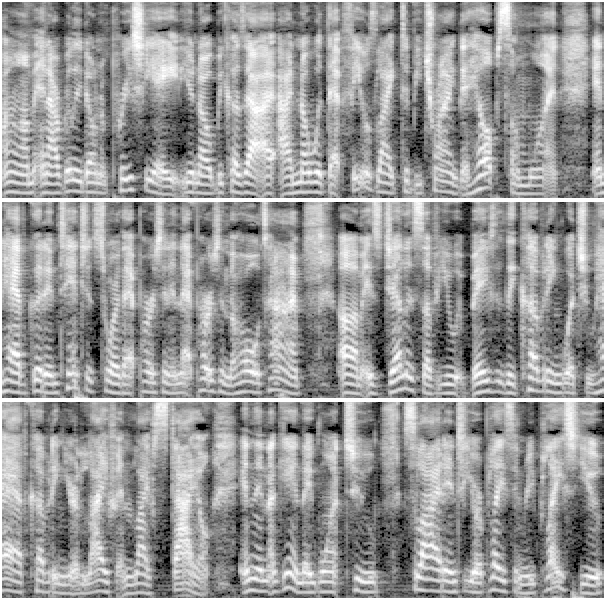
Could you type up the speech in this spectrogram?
Um, and I really don't appreciate, you know, because I, I know what that feels like to be trying to help someone and have good intentions toward that person, and that person the whole time um, is jealous of you, basically coveting what you have, coveting your life and lifestyle. And then again, they want to slide into your place and replace you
